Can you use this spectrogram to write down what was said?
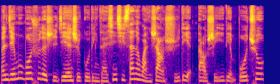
本节目播出的时间是固定在星期三的晚上十点到十一点播出。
